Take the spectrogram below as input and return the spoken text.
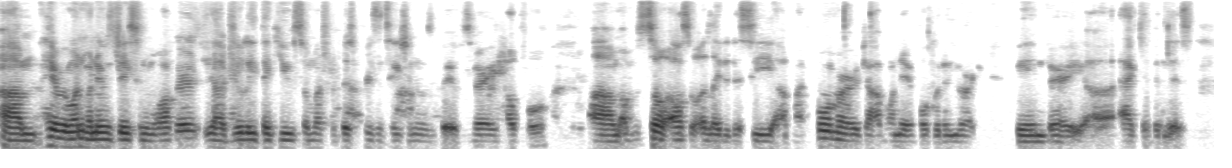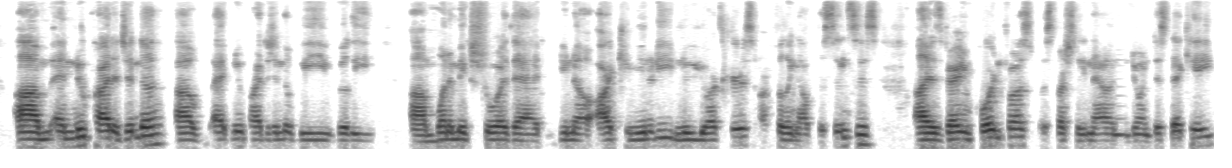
Um, hey everyone, my name is Jason Walker. Uh, Julie, thank you so much for this presentation. It was, it was very helpful. Um, I'm so also elated to see uh, my former job on there, Vocal New York, being very uh, active in this. Um, and New Pride Agenda, uh, at New Pride Agenda, we really um, want to make sure that you know our community, New Yorkers, are filling out the census. Uh, it's very important for us, especially now during this decade.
